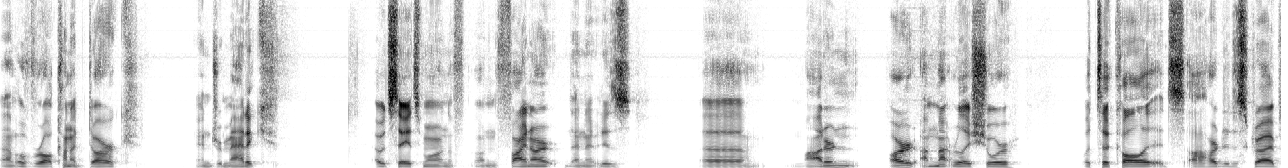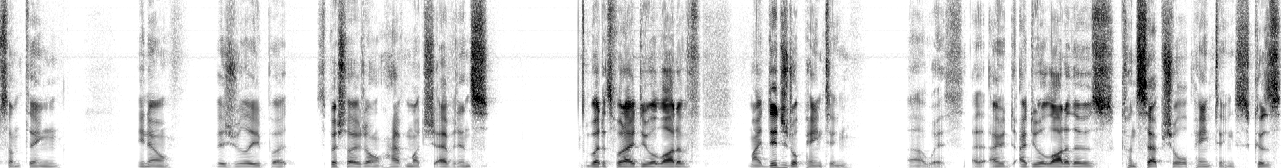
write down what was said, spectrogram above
um, overall kind of dark and dramatic. I would say it's more on the on fine art than it is uh, modern art. I'm not really sure what to call it. It's uh, hard to describe something, you know, visually, but especially I don't have much evidence. But it's what I do a lot of my digital painting uh, with. I, I, I do a lot of those conceptual paintings because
